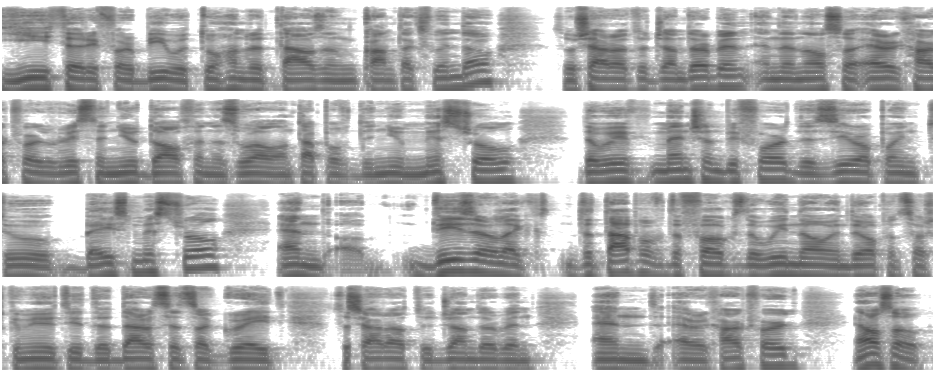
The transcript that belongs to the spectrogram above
Yi34B with 200,000 context window. So shout out to Jon Durbin. And then also Eric Hartford released a new Dolphin as well on top of the new Mistral that we've mentioned before, the 0.2 base Mistral. And uh, these are like the top of the folks that we know in the open source community. The datasets are great. So shout out to Jon Durbin and Eric Hartford. And also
